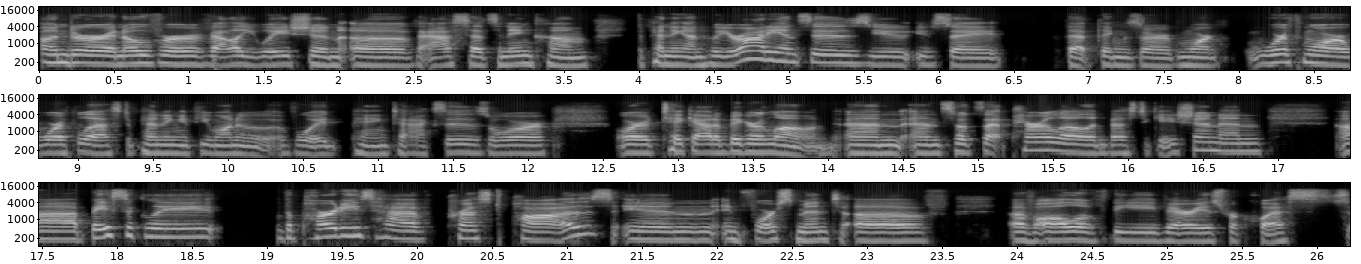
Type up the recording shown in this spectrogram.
under and over valuation of assets and income depending on who your audience is you you say that things are more worth more or worth less depending if you want to avoid paying taxes or or take out a bigger loan. And and so it's that parallel investigation. And uh, basically the parties have pressed pause in enforcement of of all of the various requests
